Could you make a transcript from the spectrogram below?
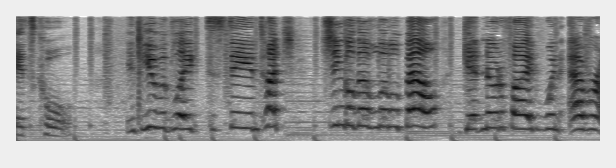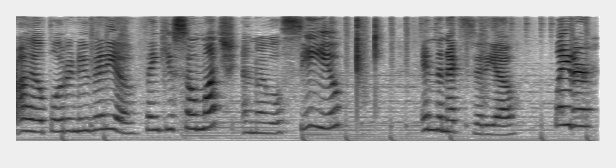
It's cool. If you would like to stay in touch, jingle that little bell, get notified whenever I upload a new video. Thank you so much, and I will see you in the next video. Later!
